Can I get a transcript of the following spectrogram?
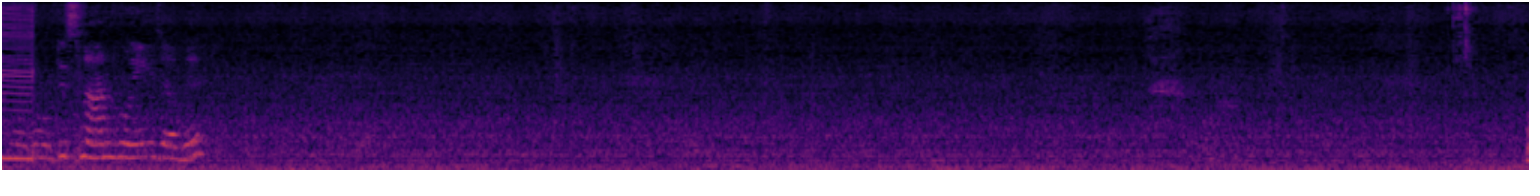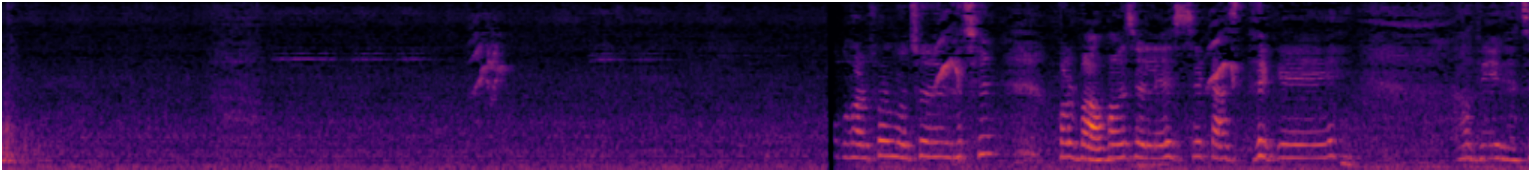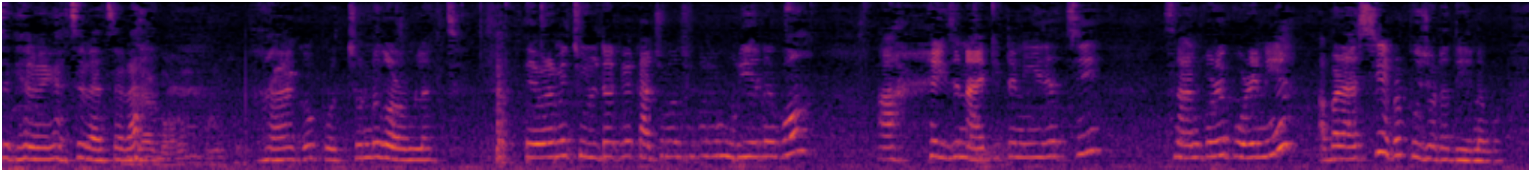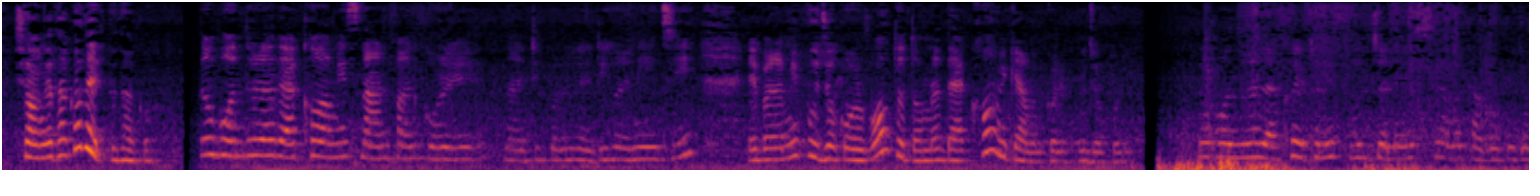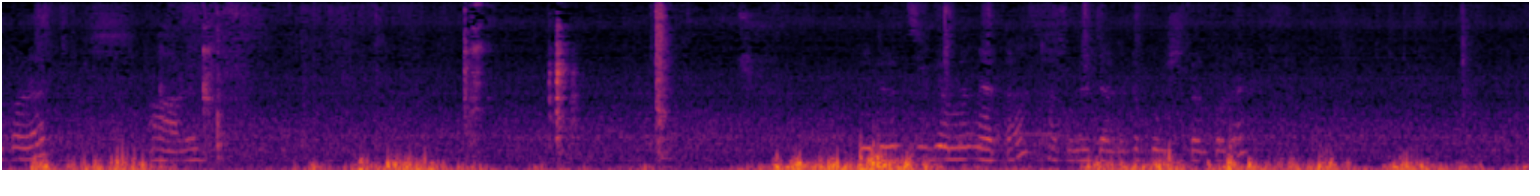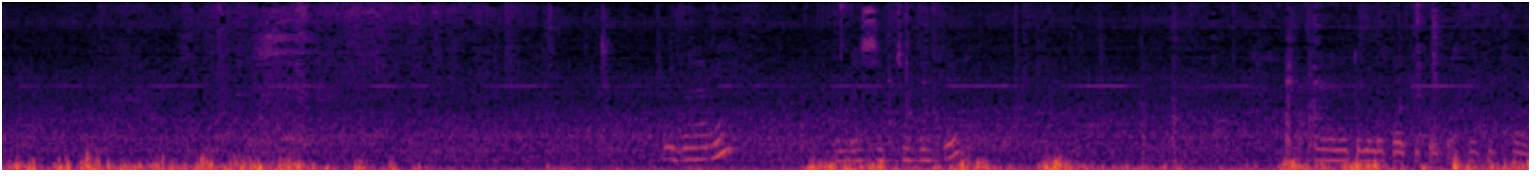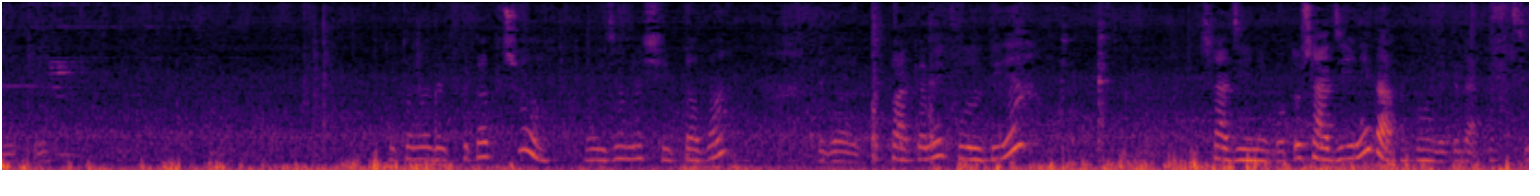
মোটামুটি স্নান হয়েই যাবে। ঘর ফর মোছা হয়ে গেছে। ওর বাবাও চলে এসছে কাছ থেকে। হাঁপিয়ে গেছে ঘেমে গেছে বেচারা। হ্যাঁ গো প্রচণ্ড গরম লাগছে। তো এবার আমি চুলটাকে কাচু মাচু করে মুড়িয়ে নেব। আর এই যে নাইটিটা নিয়ে যাচ্ছি স্নান করে পরে নিয়ে আবার আসছি এবার পুজোটা দিয়ে নেব। সঙ্গে থাকো দেখতে থাকো। তো বন্ধুরা দেখো আমি স্নান ফান করে নাইটি পরে রেডি হয়ে নিয়েছি। এবার আমি পুজো করব। তো তোমরা দেখো আমি কেমন করে পুজো করি। তো বন্ধুরা দেখো এখানে ফুল চলে এসছে আমার ঠাকুর পুজো করার। আর এটা হচ্ছে কি আমার নেতা ঠাকুরের জায়গাটা পরিষ্কার করার এবার আমি আমার শিব ঠাকুরকে তোমাদের কত কথা কত তো তোমরা দেখতে পাচ্ছ, ওই যে আমার শিব বাবা। এবার তাকে আমি ফুল দিয়ে সাজিয়ে নেব। তো সাজিয়ে নিই তারপর তোমাদেরকে দেখাচ্ছি।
